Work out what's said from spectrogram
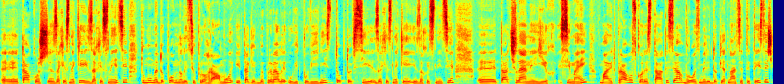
е, також захисники і захисниці, тому ми доповнили цю програму і так якби привели у відповідність, тобто всі захисники і захисниці е, та члени їх сімей мають право скористатися в розмірі до 15 тисяч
